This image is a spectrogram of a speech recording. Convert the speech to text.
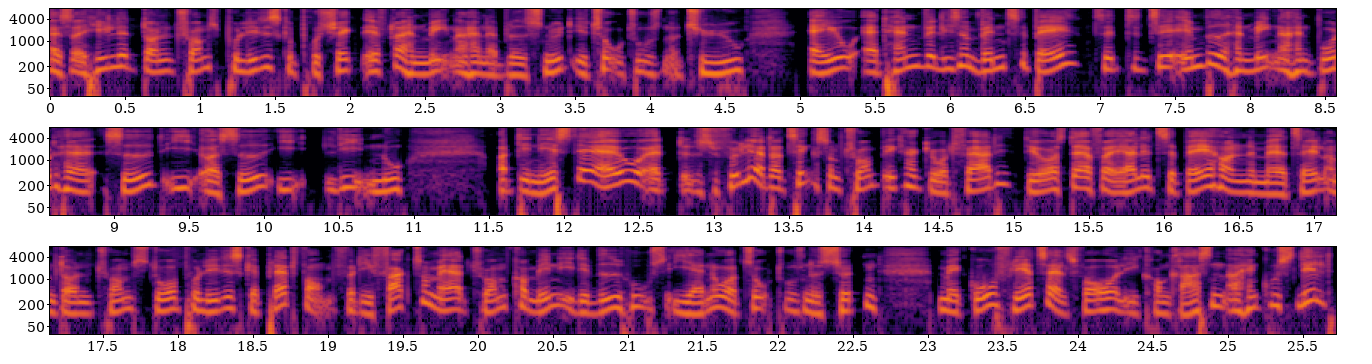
Altså hele Donald Trumps politiske projekt, efter han mener, at han er blevet snydt i 2020, er jo, at han vil ligesom vende tilbage til, til, til embedet, han mener, han burde have siddet i og siddet i lige nu. Og det næste er jo, at selvfølgelig er der ting, som Trump ikke har gjort færdigt. Det er jo også derfor, jeg er lidt tilbageholdende med at tale om Donald Trumps store politiske platform, fordi faktum er, at Trump kom ind i det hvide hus i januar 2017 med gode flertalsforhold i kongressen, og han kunne snilt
